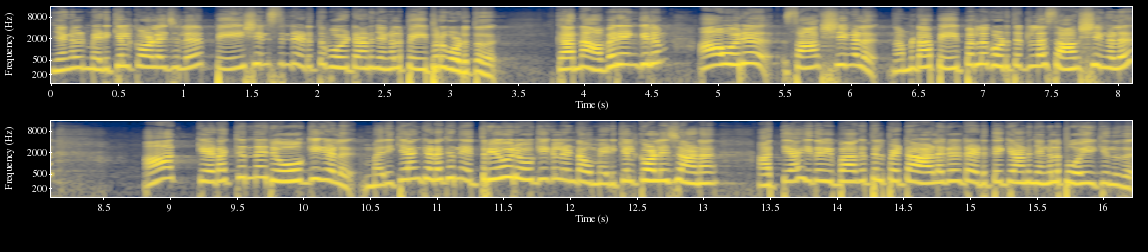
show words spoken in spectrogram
ഞങ്ങൾ മെഡിക്കൽ കോളേജിൽ പേഷ്യൻസിന്റെ അടുത്ത് പോയിട്ടാണ് ഞങ്ങൾ പേപ്പർ കൊടുത്തത്. കാരണം അവരെങ്കിലും ആ ഒരു സാക്ഷ്യങ്ങൾ നമ്മുടെ ആ പേപ്പറിൽ കൊടുത്തിട്ടുള്ള സാക്ഷ്യങ്ങൾ ആ കിടക്കുന്ന രോഗികൾ മരിക്കാൻ കിടക്കുന്ന എത്രയോ രോഗികളുണ്ടാവും മെഡിക്കൽ കോളേജാണ് അത്യാഹിത വിഭാഗത്തിൽപ്പെട്ട ആളുകളുടെ അടുത്തേക്കാണ് ഞങ്ങൾ പോയിരിക്കുന്നത്.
